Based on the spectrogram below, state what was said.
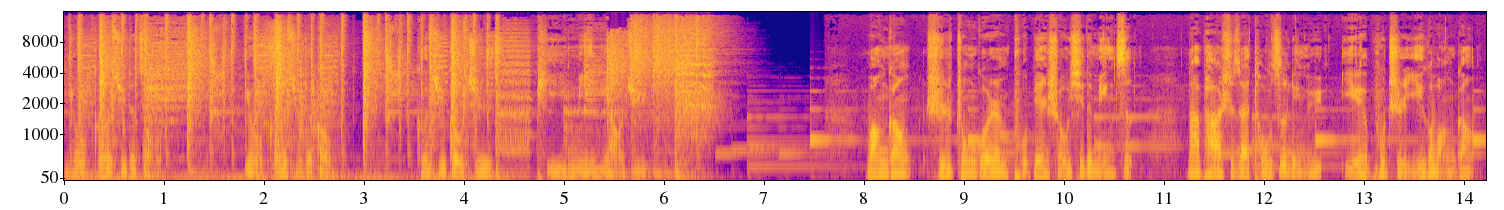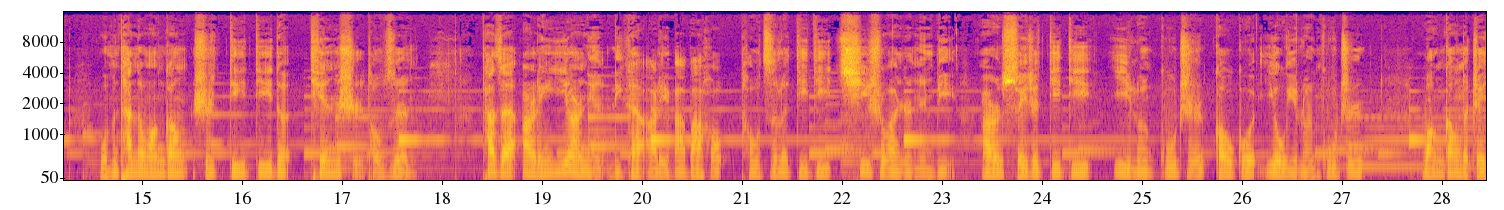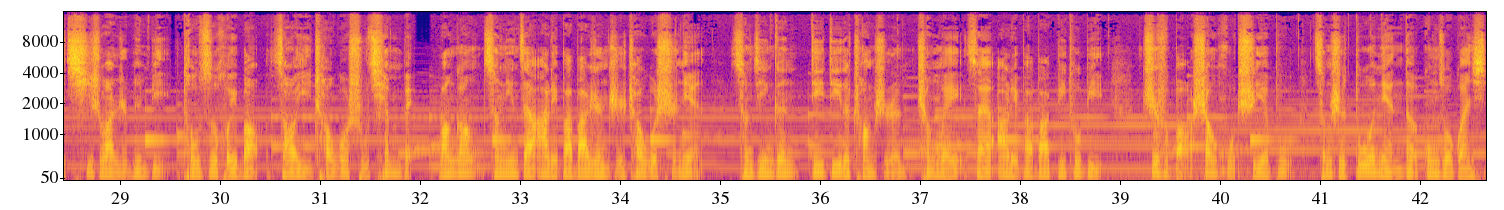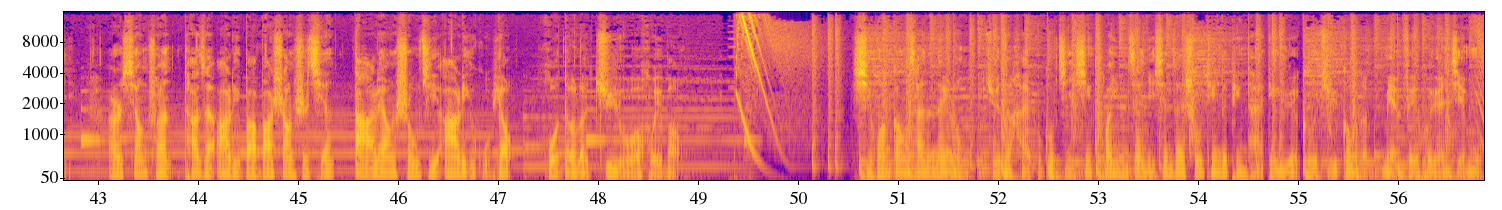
有格局的走，有格局的购，格局购之，皮米秒聚。王刚是中国人普遍熟悉的名字，哪怕是在投资领域，也不止一个王刚。我们谈的王刚是滴滴的天使投资人，他在二零一二年离开阿里巴巴后，投资了滴滴七十万人民币，而随着滴滴一轮估值高过又一轮估值。王刚的这七十万人民币投资回报早已超过数千倍。王刚曾经在阿里巴巴任职超过十年，曾经跟滴滴的创始人陈维在阿里巴巴 B to B、支付宝商户事业部曾是多年的工作关系。而相传他在阿里巴巴上市前大量收集阿里股票，获得了巨额回报。喜欢刚才的内容，觉得还不够尽兴，欢迎在你现在收听的平台订阅《格局够》的免费会员节目。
